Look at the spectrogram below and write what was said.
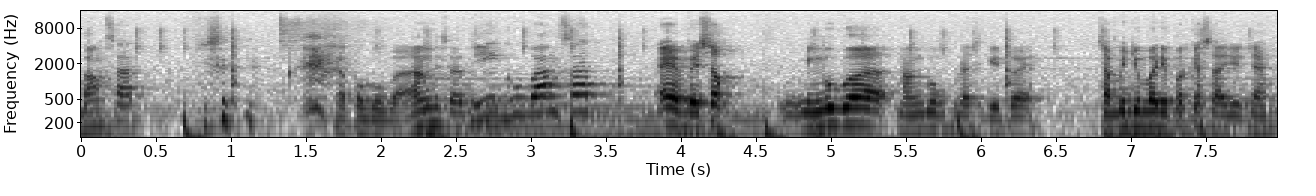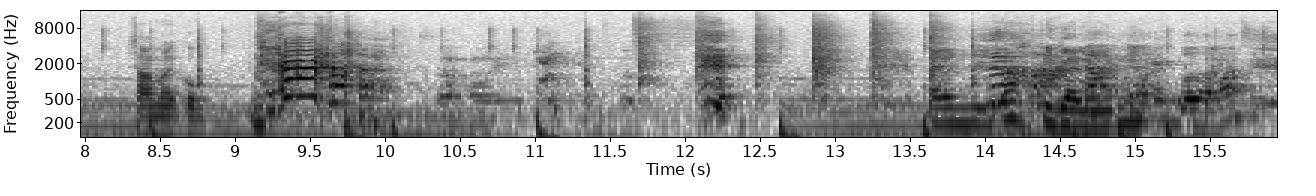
bangsat. Kenapa gue bang iya gue bangsat. Eh besok minggu gue manggung udah segitu ya sampai jumpa di podcast selanjutnya. Assalamualaikum. Anjing. Ah 35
